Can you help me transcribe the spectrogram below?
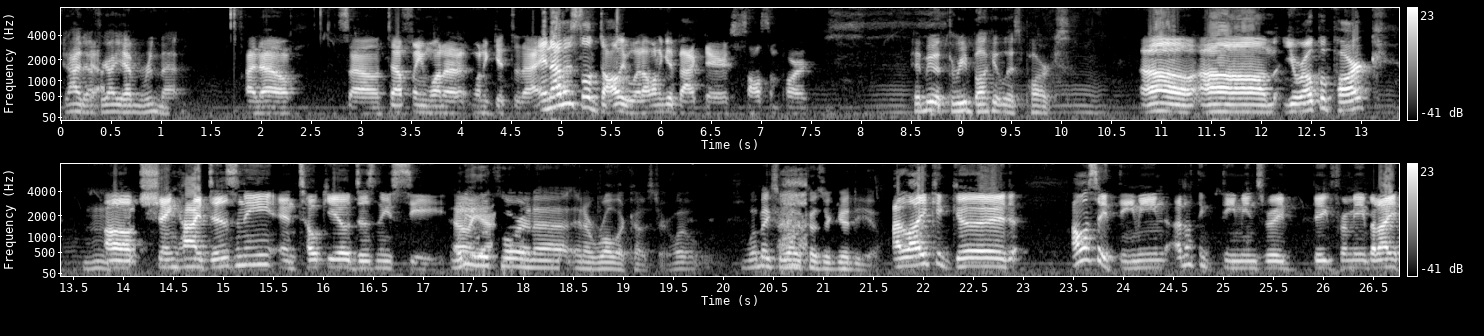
God, I yeah. forgot you haven't ridden that. I know. So definitely want to want to get to that. And I just love Dollywood. I want to get back there. It's an awesome park. Hit me with three bucket list parks. Oh, um, Europa Park, mm. um, Shanghai Disney, and Tokyo Disney Sea. What oh, do you yeah. look for in a in a roller coaster? What what makes a roller coaster good to you? I like a good. I want to say theming. I don't think theming's really big for me, but I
